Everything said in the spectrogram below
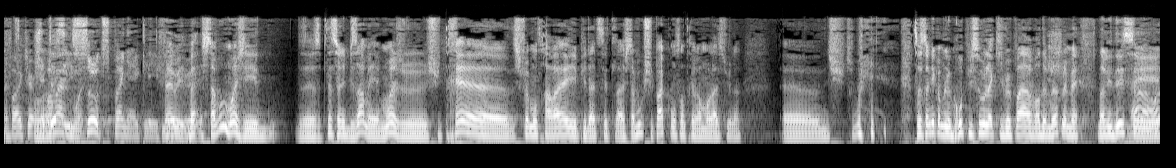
hein? fucker. Mais toi, c'est sûr que tu pognes avec les filles. Ben oui, Ben, je t'avoue, moi, j'ai, c'est peut-être sonner bizarre, mais moi, je, je suis très, je fais mon travail et puis that's it, là. Je t'avoue que je suis pas concentré vraiment là-dessus, là. Euh, je- ça va sonner comme le gros puceau, là, qui veut pas avoir de meuf, là, mais dans l'idée, c'est, ouais.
